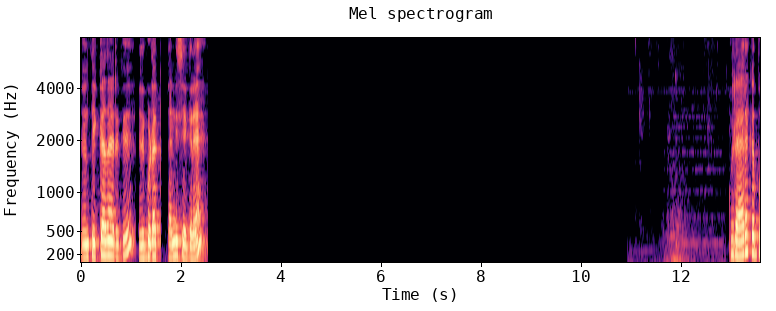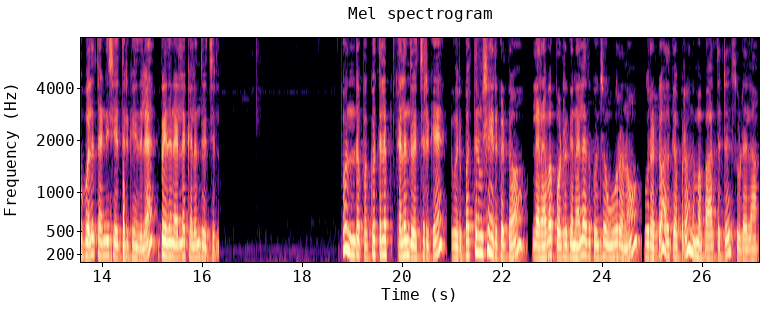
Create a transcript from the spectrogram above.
திக்காக தான் இருக்குது இது கூட தண்ணி சேர்க்குறேன். ஒரு அரை கப்பு போல் தண்ணி சேர்த்துருக்கேன் இதில். இப்போ இதை நல்லா கலந்து வச்சிடலாம். இப்போ இந்த பக்குவத்தில் கலந்து வச்சுருக்கேன். ஒரு பத்து நிமிஷம் இருக்கட்டும். இல்லை ரவை போட்டிருக்கனால அது கொஞ்சம் ஊறணும். ஊறட்டும். அதுக்கப்புறம் நம்ம பார்த்துட்டு சுடலாம்.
